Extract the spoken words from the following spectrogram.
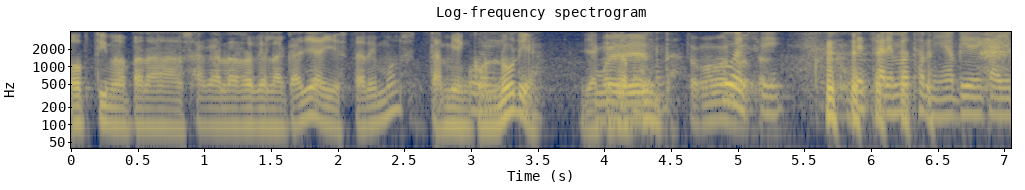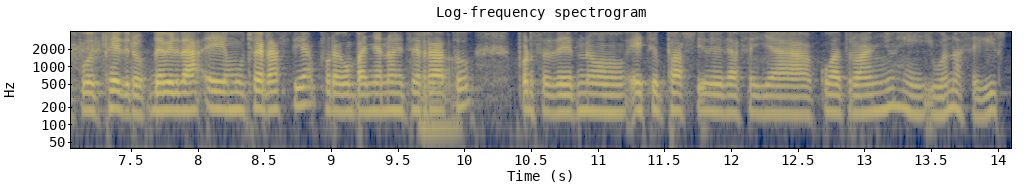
óptima para sacar la radio a la calle, ahí estaremos. También Pues con sí. Nuria, ya que Muy se apunta. tomamos Pues nota. sí, estaremos también a pie de calle. Pues Pedro, de verdad, eh, muchas gracias por acompañarnos este rato, por cedernos este espacio desde hace ya cuatro años y, y bueno, a seguir.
